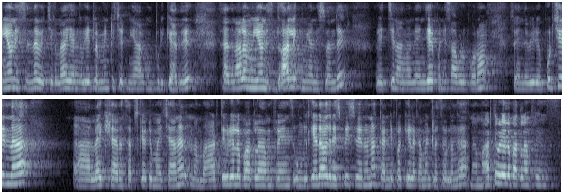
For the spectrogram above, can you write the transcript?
மியோனிஸ் இருந்தால் வச்சுக்கலாம். எங்கள் வீட்டில் மின்ட்டு சட்னி யாருக்கும் பிடிக்காது. ஸோ அதனால் மியோனிஸ் கார்லிக் மியோனிஸ் வந்து வச்சு நாங்கள் வந்து என்ஜாய் பண்ணி சாப்பிட போகிறோம் ஸோ இந்த வீடியோ பிடிச்சிருந்தா like share and subscribe to my channel நம்ம அடுத்த வீடியோவில் பார்க்கலாம் ஃப்ரெண்ட்ஸ் உங்களுக்கு ஏதாவது ரெசிபிஸ் வேணும்னா கண்டிப்பாக கீழே கமெண்ட்டில் சொல்லுங்கள் நம்ம அடுத்த வீடியோவில் பார்க்கலாம் ஃப்ரெண்ட்ஸ்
